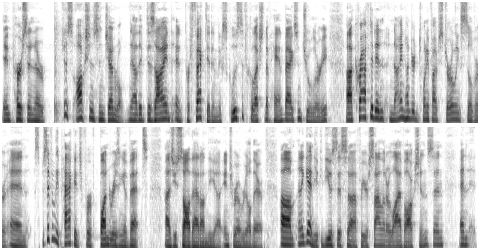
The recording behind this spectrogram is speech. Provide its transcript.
in person or just auctions in general. Now, they've designed and perfected an exclusive collection of handbags and jewelry, uh, crafted in 925 sterling silver and specifically packaged for fundraising events, as you saw that on the uh, intro reel there. Um, and again, you could use this uh, for your silent or live auctions and and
